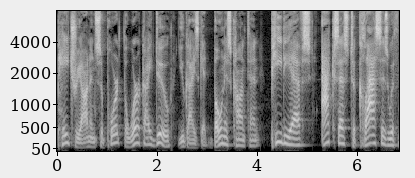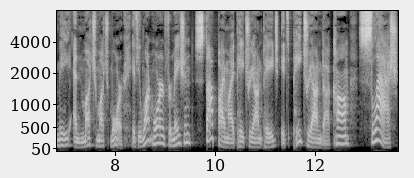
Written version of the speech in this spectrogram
Patreon and support the work I do, you guys get bonus content, PDFs, access to classes with me, and much, much more. If you want more information, stop by my Patreon page. It's patreon.com slash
